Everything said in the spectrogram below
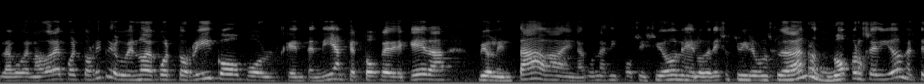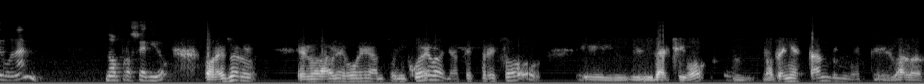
la gobernadora de Puerto Rico y el gobierno de Puerto Rico porque entendían que el toque de queda violentaba en algunas disposiciones los derechos civiles de los ciudadanos, no procedió en el tribunal, no procedió. Por eso el, el honorable juez Antonio Cueva ya se expresó y, y archivó, no tenía standing este, los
